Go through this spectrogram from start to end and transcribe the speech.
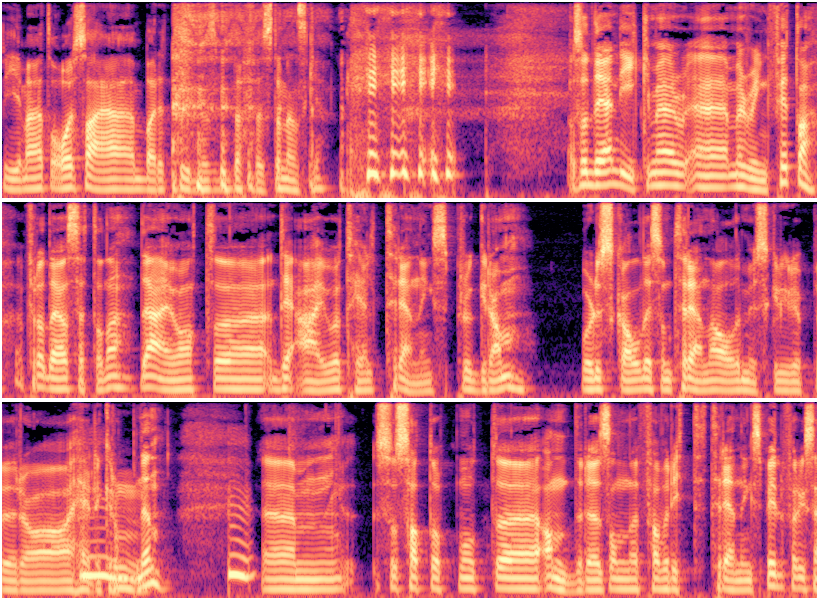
Gi meg et år, så er jeg bare tidenes bøffeste menneske. Altså Det jeg liker med, eh, med Ringfit, da, fra det jeg har sett av det, det er jo at eh, det er jo et helt treningsprogram hvor du skal liksom trene alle muskelgrupper og hele kroppen din. Um, så satt opp mot uh, andre sånne favorittreningsspill, f.eks.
